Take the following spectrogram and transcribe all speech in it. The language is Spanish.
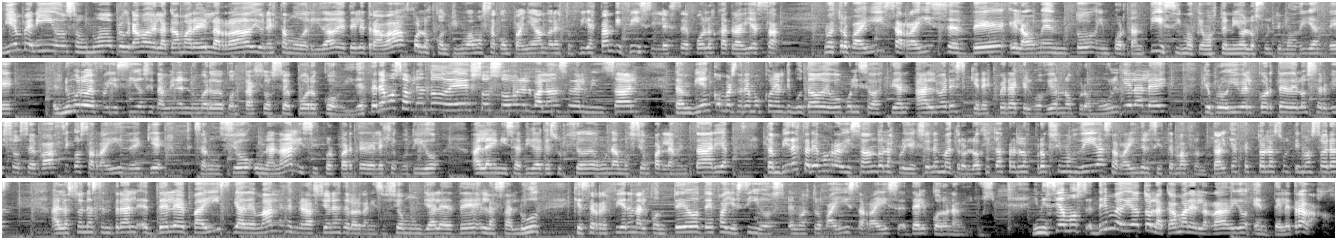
Bienvenidos a un nuevo programa de la Cámara en la Radio en esta modalidad de teletrabajo. Los continuamos acompañando en estos días tan difíciles eh, por los que atraviesa nuestro país a raíz del aumento importantísimo que hemos tenido en los últimos días de el número de fallecidos y también el número de contagios eh, por COVID. Estaremos hablando de eso sobre el balance del MinSal también conversaremos con el diputado de Bópoli, Sebastián Álvarez, quien espera que el gobierno promulgue la ley que prohíbe el corte de los servicios básicos a raíz de que se anunció un análisis por parte del Ejecutivo a la iniciativa que surgió de una moción parlamentaria. También estaremos revisando las proyecciones meteorológicas para los próximos días a raíz del sistema frontal que afectó en las últimas horas a la zona central del país y además las declaraciones de la Organización Mundial de la Salud que se refieren al conteo de fallecidos en nuestro país a raíz del coronavirus. Iniciamos de inmediato la cámara y la radio en teletrabajo.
